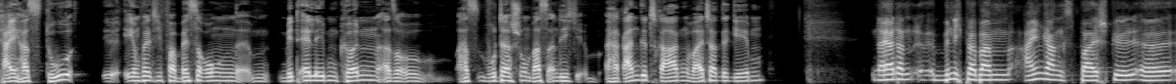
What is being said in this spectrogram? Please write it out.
Kai, hast du irgendwelche Verbesserungen ähm, miterleben können? Also hast, wurde da schon was an dich herangetragen, weitergegeben? Naja, dann äh, bin ich bei beim Eingangsbeispiel, äh,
